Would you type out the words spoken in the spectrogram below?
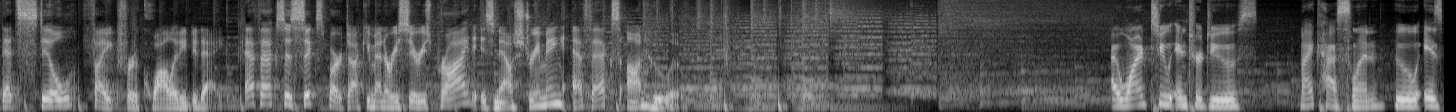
that still fight for equality today. FX's six part documentary series Pride is now streaming FX on Hulu. I want to introduce Mike Heslin, who is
